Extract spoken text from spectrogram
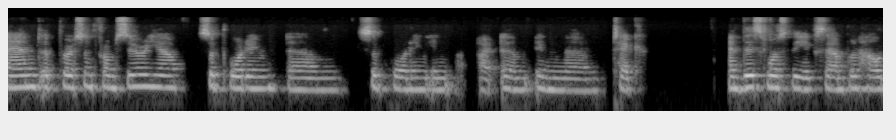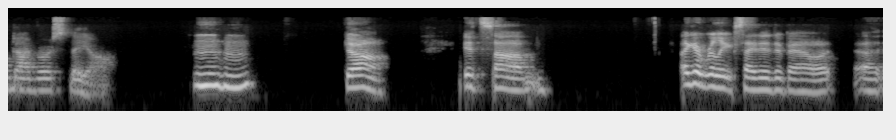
and a person from Syria supporting um, supporting in um, in um, tech. And this was the example how diverse they are. Mm-hmm. Yeah. It's um I get really excited about uh,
